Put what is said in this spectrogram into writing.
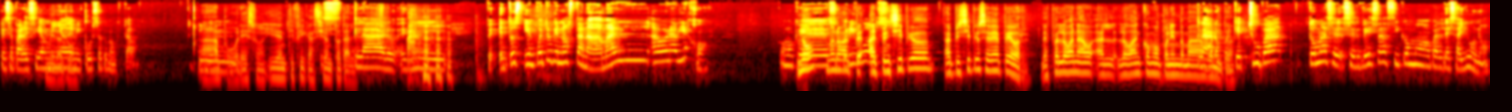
que se parecía a un Mira niño tú. de mi curso que me gustaba. Y, Ah, por eso, identificación total. Claro, y, pe- entonces, y encuentro que no está nada mal ahora viejo. Como que No, no, al principio, al principio se ve peor. Después lo van, a, al- lo van como poniendo más Claro, bonito. porque chupa, toma ce- cerveza así como para el desayuno.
